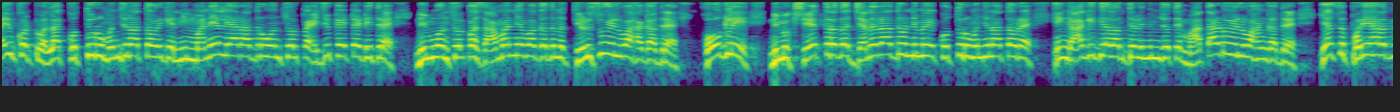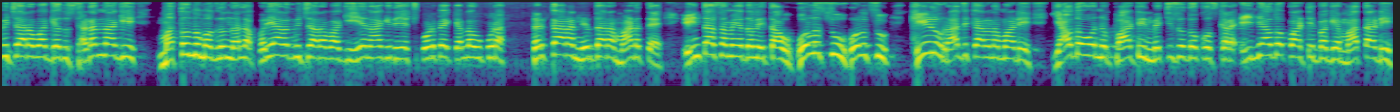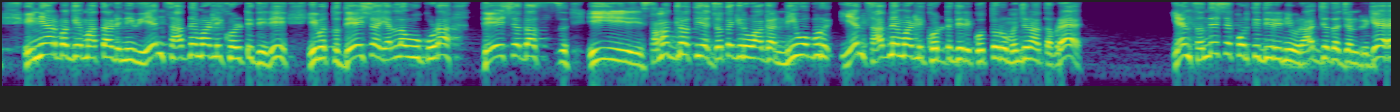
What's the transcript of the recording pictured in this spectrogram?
ಲೈವ್ ಕೊಟ್ವಲ್ಲ, ಕೊತ್ತೂರು ಮಂಜುನಾಥ್ ಅವರಿಗೆ ನಿಮ್ ಮನೆಯಲ್ಲಿ ಯಾರಾದ್ರೂ ಒಂದ್ ಸ್ವಲ್ಪ ಎಜುಕೇಟೆಡ್ ಇದ್ರೆ, ನಿಮ್ಗೊಂದ್ ಸ್ವಲ್ಪ ಸಾಮಾನ್ಯವಾಗಿ ಅದನ್ನ ತಿಳಿಸೂ ಇಲ್ವಾ ಹಾಗಾದ್ರೆ? ಹೋಗ್ಲಿ, ನಿಮ್ಮ ಕ್ಷೇತ್ರದ ಜನರಾದ್ರೂ ನಿಮಗೆ ಕೊತ್ತೂರು ಮಂಜುನಾಥ್ ಅವ್ರೆ ಹಿಂಗಾಗಿದ್ಯಲ್ಲ ಅಂತ ಹೇಳಿ ನಿಮ್ ಜೊತೆ ಮಾತಾಡೂ ಇಲ್ವಾ ಹಂಗಾದ್ರೆ? ಎಸ್ ಪರಿಹಾರದ ವಿಚಾರವಾಗಿ ಅದು ಸಡನ್ ಆಗಿ ಮತ್ತೊಂದು ಮಗದೊಂದಲ್ಲ ಪರಿಹಾರದ ವಿಚಾರವಾಗಿ ಏನಾಗಿದೆ, ಎಷ್ಟು ಕೊಡ್ಬೇಕೆಲ್ಲವೂ ಕೂಡ ಸರ್ಕಾರ ನಿರ್ಧಾರ ಮಾಡುತ್ತೆ. ಇಂಥ ಸಮಯದಲ್ಲಿ ತಾವು ಹೊಲಸು ಹೊಲಸು ಕೀಳು ರಾಜಕಾರಣ ಮಾಡಿ, ಯಾವ್ದೋ ಒಂದು ಪಾರ್ಟಿ ಮೆಚ್ಚಿಸೋದಕ್ಕೋಸ್ಕರ ಇನ್ಯಾವುದೋ ಪಾರ್ಟಿ ಬಗ್ಗೆ ಮಾತಾಡಿ, ಇನ್ಯಾರ ಬಗ್ಗೆ ಮಾತಾಡಿ ನೀವು ಏನ್ ಸಾಧನೆ ಮಾಡ್ಲಿಕ್ಕೆ ಹೊರಟಿದ್ದೀರಿ? ಇವತ್ತು ದೇಶ ಎಲ್ಲವೂ ಕೂಡ ದೇಶದ ಈ ಸಮಗ್ರತೆಯ ಜೊತೆಗಿರುವಾಗ ನೀವೊಬ್ರು ಏನ್ ಸಾಧನೆ ಮಾಡ್ಲಿಕ್ಕೆ ಹೊರಟಿದ್ದೀರಿ ಕೊತ್ತೂರು ಮಂಜುನಾಥ್ ಅವ್ರೆ? ಏನ್ ಸಂದೇಶ ಕೊಡ್ತಿದ್ದೀರಿ ನೀವು ರಾಜ್ಯದ ಜನರಿಗೆ?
